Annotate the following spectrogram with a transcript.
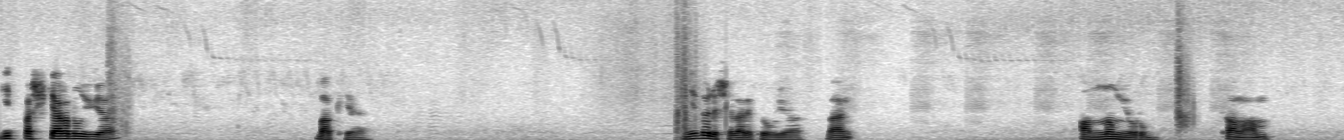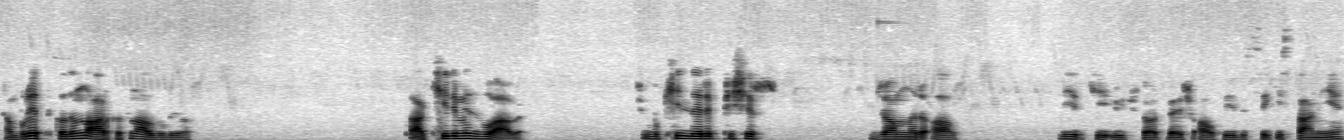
Git başka yerde uyu ya. Bak ya. Niye böyle şeyler yapıyor bu ya? Ben anlamıyorum. Tamam. Yani buraya tıkladığımda arkasını algılıyor. Tamam kilimiz bu abi. Şimdi bu killeri pişir. Camları al. 1, 2, 3, 4, 5, 6, 7, 8 taneyi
